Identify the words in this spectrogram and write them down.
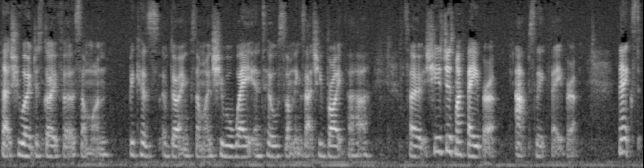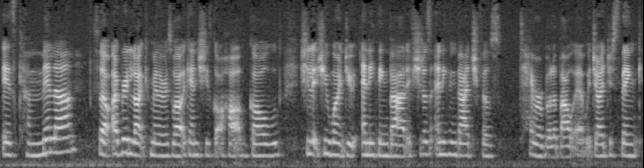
that she won't just go for someone because of going for someone. She will wait until something's actually right for her. So she's just my favourite, absolute favourite. Next is Camilla. So I really like Camilla as well. Again, she's got a heart of gold. She literally won't do anything bad. If she does anything bad, she feels terrible about it, which I just think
